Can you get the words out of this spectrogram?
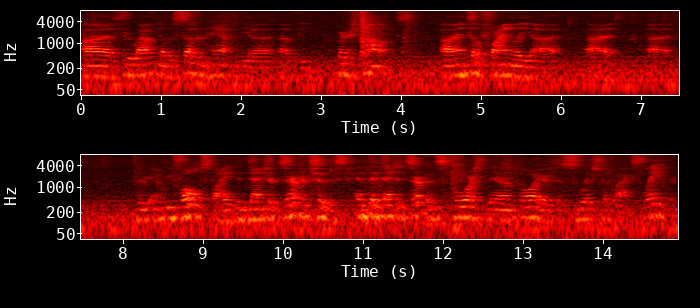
uh, throughout, you know, the southern half of the, uh, of the British colonies, uh, until finally uh, revolts by indentured servitudes, and the indentured servants forced their employers to switch to black slavery,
